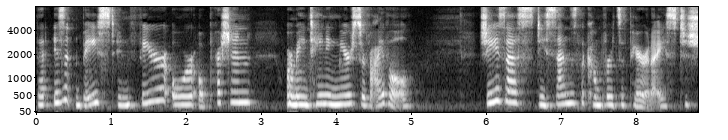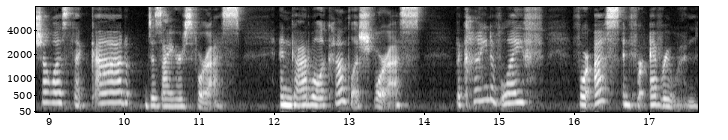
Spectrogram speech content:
that isn't based in fear or oppression or maintaining mere survival. Jesus descends the comforts of paradise to show us that God desires for us and God will accomplish for us the kind of life for us and for everyone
